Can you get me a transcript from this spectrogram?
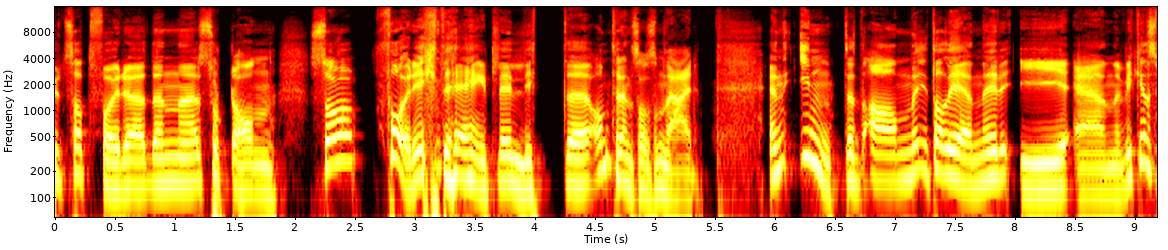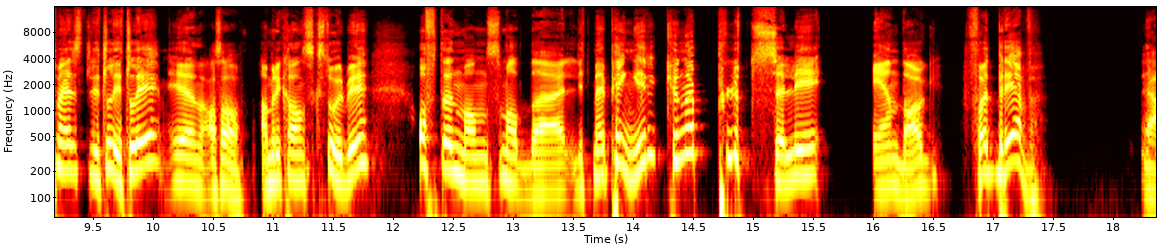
utsatt for eh, Den eh, sorte hånd, så foregikk det egentlig litt omtrent sånn som det er. En intetanende italiener i en hvilken som helst Little Italy, i en altså, amerikansk storby, ofte en mann som hadde litt mer penger, kunne plutselig en dag få et brev. Ja,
